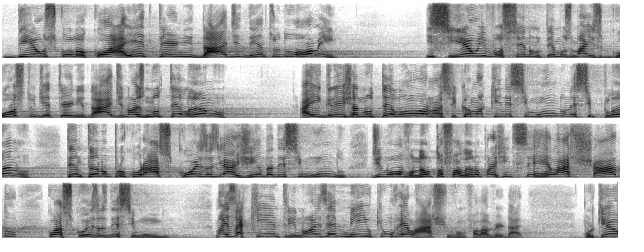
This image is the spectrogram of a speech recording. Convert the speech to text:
Deus colocou a eternidade dentro do homem. E se eu e você não temos mais gosto de eternidade, nós nutelamos. A igreja nutelou, nós ficamos aqui nesse mundo, nesse plano, tentando procurar as coisas e a agenda desse mundo. De novo, não estou falando para a gente ser relaxado com as coisas desse mundo. Mas aqui entre nós é meio que um relaxo, vamos falar a verdade. Porque, eu,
